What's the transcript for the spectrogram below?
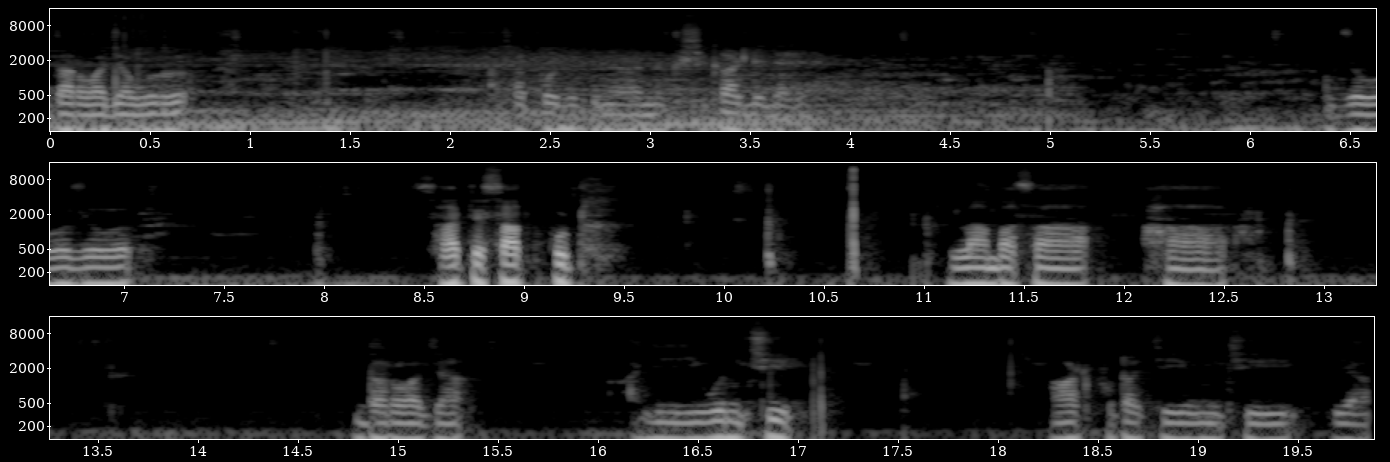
दरवाजावर अशा पद्धतीने नक्षी काढलेली आहे. जवळजवळ सहा ते सात फूट लांब असा हा दरवाजा आणि उंची आठ फुटाची उंची या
